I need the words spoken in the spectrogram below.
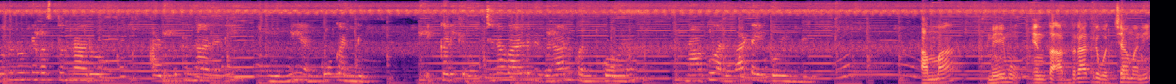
ఊరు నుండి వస్తున్నారు అడుగుతున్నానని ఏమీ అనుకోకండి. ఇక్కడికి వచ్చిన వాళ్ళ వివరాలు కనుక్కోవడం నాకు అలవాటైపోయింది. అమ్మా మేము ఇంత అర్ధరాత్రి వచ్చామని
